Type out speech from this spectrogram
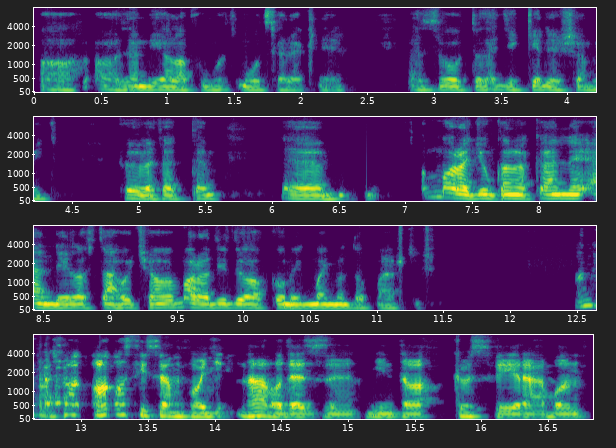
a, az emi alapú módszereknél. Ez volt az egyik kérdés, amit felvetettem. Maradjunk annak ennél, aztán, hogyha marad idő, akkor még majd mondok mást is. András, azt hiszem, hogy nálad ez, mint a közférában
